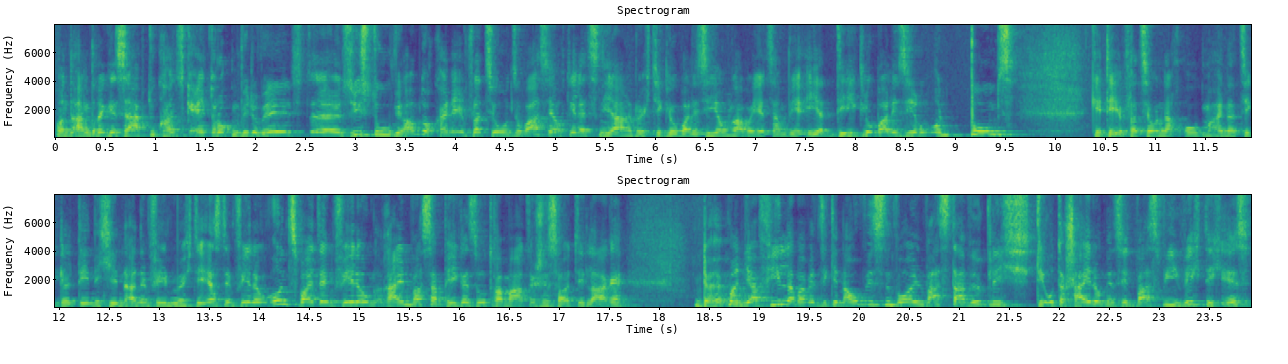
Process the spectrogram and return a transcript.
und andere gesagt, du kannst Geld drucken, wie du willst. Äh, siehst du, wir haben doch keine Inflation. So war es ja auch die letzten Jahre durch die Globalisierung, aber jetzt haben wir eher Deglobalisierung und Bums geht die Inflation nach oben. Ein Artikel, den ich Ihnen anempfehlen möchte. Erste Empfehlung und zweite Empfehlung, rein Wasserpegel, so dramatisch ist heute die Lage. Da hört man ja viel, aber wenn Sie genau wissen wollen, was da wirklich die Unterscheidungen sind, was wie wichtig ist,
